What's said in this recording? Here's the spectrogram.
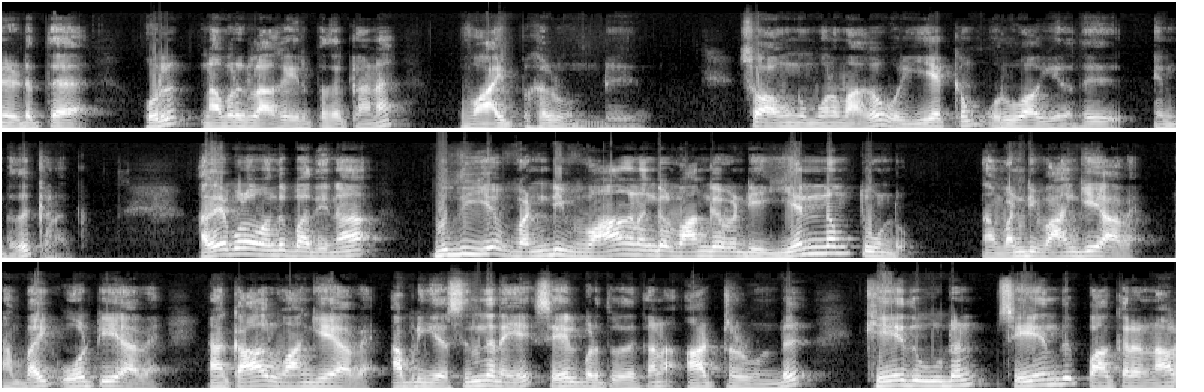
எடுத்த ஒரு நபர்களாக இருப்பதற்கான வாய்ப்புகள் உண்டு. ஸோ அவங்க மூலமாக ஒரு இயக்கம் உருவாகிறது என்பது கணக்கு. அதே போல் வந்து பார்த்திங்கன்னா புதிய வண்டி வாகனங்கள் வாங்க வேண்டிய எண்ணம் தூண்டும். நான் வண்டி வாங்கியே ஆவேன். நான் பைக் ஓட்டியே ஆவேன். நான் கார் வாங்கியே ஆவேன். அப்படிங்கிற சிந்தனையை செயல்படுத்துவதற்கான ஆற்றல் உண்டு. கேதுவுடன் சேர்ந்து பார்க்குறதுனால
